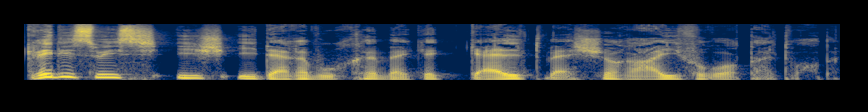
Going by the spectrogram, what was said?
Credit Suisse ist in dieser Woche wegen Geldwäscherei verurteilt worden.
